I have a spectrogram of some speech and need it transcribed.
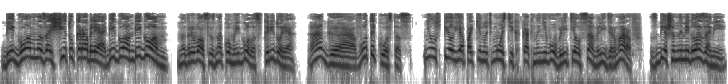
«Бегом на защиту корабля! Бегом, бегом!» — надрывался знакомый голос в коридоре. «Ага, вот и Костас. Не успел я покинуть мостик, как на него влетел сам лидер Маров, с бешеными глазами.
